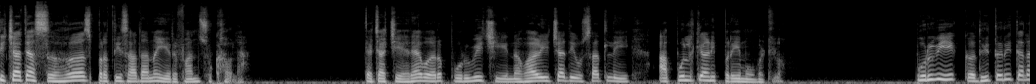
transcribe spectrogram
तिच्या त्या सहज प्रतिसादानं इरफान सुखावला. त्याच्या चेहऱ्यावर पूर्वीची नव्हाळीच्या दिवसातली आपुलकी आणि प्रेम उमटलं. पूर्वी कधीतरी त्याला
